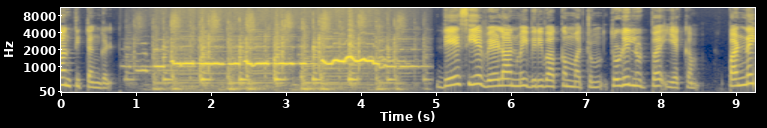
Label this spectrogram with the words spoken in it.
வேளாண் திட்டங்கள். தேசிய வேளாண்மை விரிவாக்கம் மற்றும் தொழில்நுட்ப இயக்கம். பண்ணை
